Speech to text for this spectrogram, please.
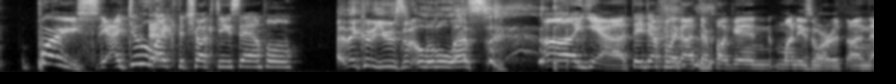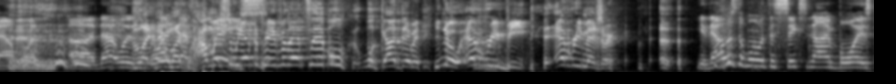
bass. Yeah, I do like the Chuck D sample. They could have used it a little less. Uh, yeah, they definitely got their fucking money's worth on that one. Uh, that was like, right, like, how much do we have to pay for that sample? Well, goddamn it, you know every beat, every measure. Yeah, that was the one with the 69 Boyz.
